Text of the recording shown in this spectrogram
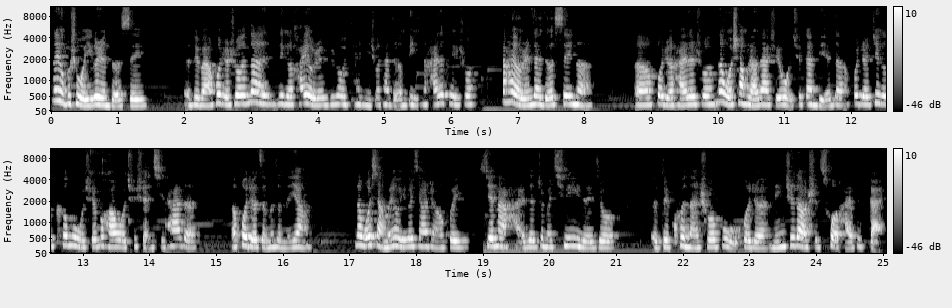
那又不是我一个人得 C。对吧？或者说，那那个还有人，比如说他，你说他得 B，那孩子可以说，那还有人在得 C 呢，呃，或者孩子说，那我上不了大学，我去干别的，或者这个科目我学不好，我去选其他的，呃，或者怎么怎么样。那我想，没有一个家长会接纳孩子这么轻易的就，呃，对困难说不，或者明知道是错还不改。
